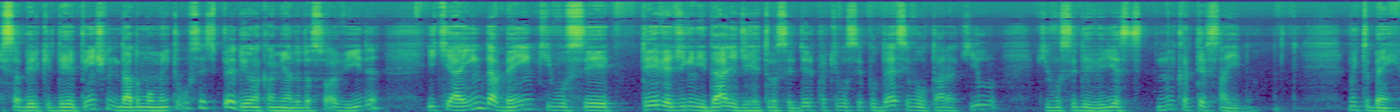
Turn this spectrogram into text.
de saber que de repente em dado momento você se perdeu na caminhada da sua vida e que ainda bem que você teve a dignidade de retroceder para que você pudesse voltar àquilo que você deveria nunca ter saído. Muito bem.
